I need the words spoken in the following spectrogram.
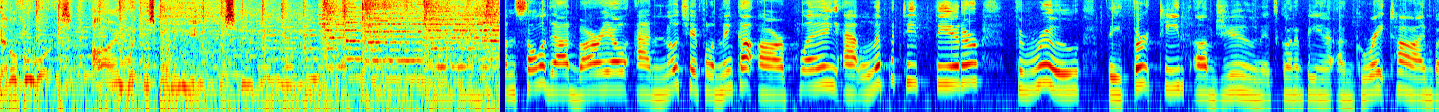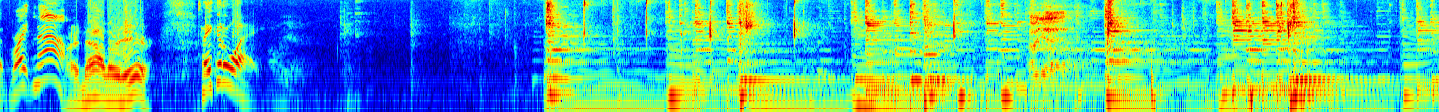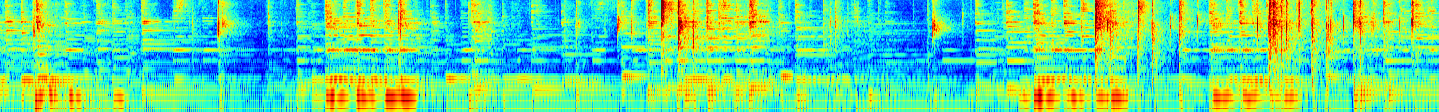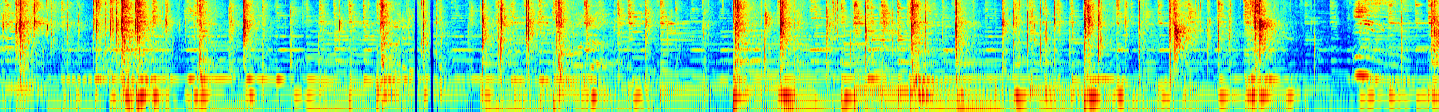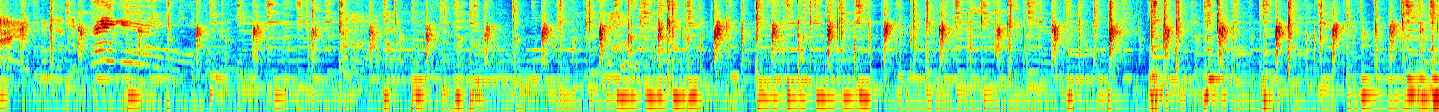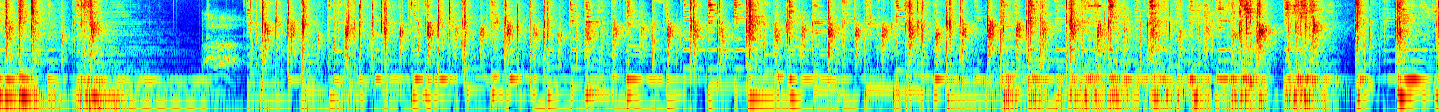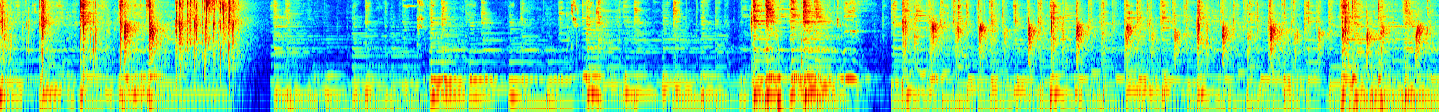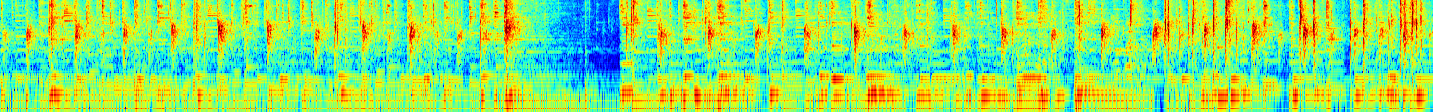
Channel 4's Eyewitness Morning News. Soledad Barrio and Noche Flamenca are playing at Le Petit Theatre through the 13th of June. It's going to be a great time, but right now, Right now, they're here. take it away. Oh yeah. El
